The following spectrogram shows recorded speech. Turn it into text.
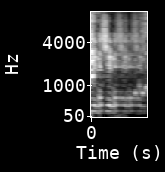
Menschen.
